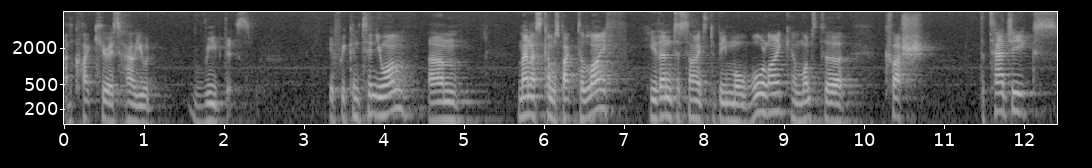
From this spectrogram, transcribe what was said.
I'm quite curious how you would read this. If we continue on, um, Manas comes back to life. He then decides to be more warlike and wants to crush the Tajiks,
